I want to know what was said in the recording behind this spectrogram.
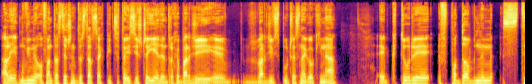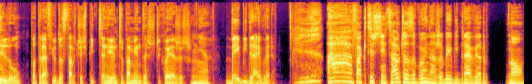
Ale jak mówimy o fantastycznych dostawcach pizzy, to jest jeszcze jeden, trochę bardziej, e, bardziej współczesnego kina, e, który w podobnym stylu potrafił dostarczyć pizzę. Nie wiem, czy pamiętasz, czy kojarzysz. Nie. Baby Driver. A, faktycznie, cały czas zapominam, że Baby Driver, no...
